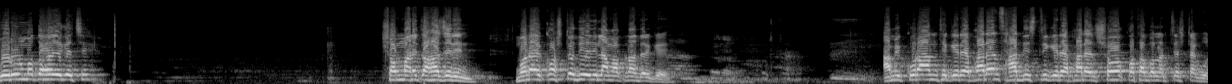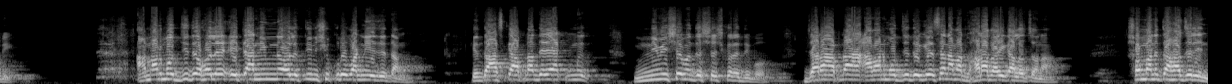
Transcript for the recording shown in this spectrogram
গরুর মতো হয়ে গেছে। সম্মানিত হাজারিন, মনে হয় কষ্ট দিয়ে দিলাম আপনাদেরকে। আমি কোরআন থেকে রেফারেন্স হাদিস থেকে রেফারেন্স সহ কথা বলার চেষ্টা করি। আমার মসজিদে হলে এটা নিম্ন হলে তিন শুক্রবার নিয়ে যেতাম। কিন্তু আজকে আপনাদের এক নিমিষের মধ্যে শেষ করে দিব। যারা আপনার আমার মসজিদে গিয়েছেন, আমার ধারাবাহিক আলোচনা। সম্মানিত হাজারিন,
